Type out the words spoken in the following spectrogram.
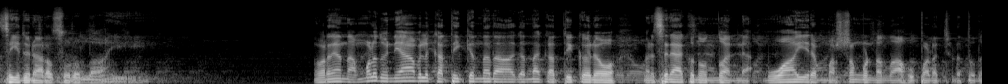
സയ്യിദുന റസൂലുള്ളാഹി. പറഞ്ഞാൽ നമ്മൾ ദുനിയാവിൽ കത്തിക്കുന്നതാകുന്ന കത്തിക്കലോ മനസ്സിലാക്കുന്ന ഒന്നുമല്ല മൂവായിരം വർഷം കൊണ്ട് അള്ളാഹു പടച്ചെടുത്തത്.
